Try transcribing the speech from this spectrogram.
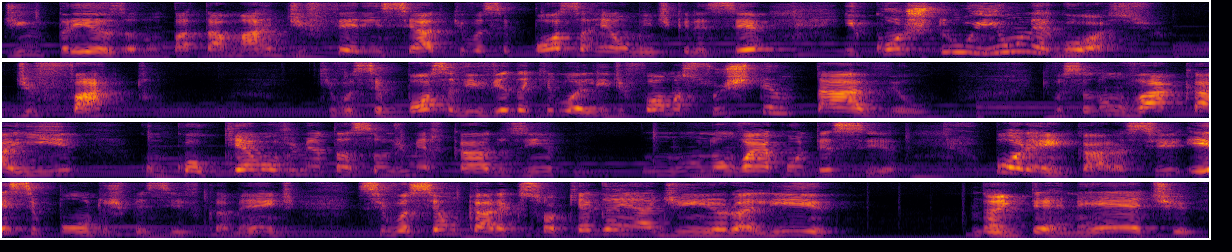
de empresa, num patamar diferenciado que você possa realmente crescer e construir um negócio de fato. Que você possa viver daquilo ali de forma sustentável. Que você não vá cair com qualquer movimentação de mercadozinho não vai acontecer. Porém, cara, se esse ponto especificamente, se você é um cara que só quer ganhar dinheiro ali na internet,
